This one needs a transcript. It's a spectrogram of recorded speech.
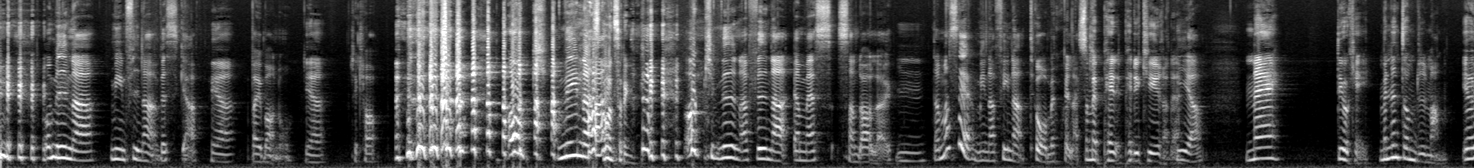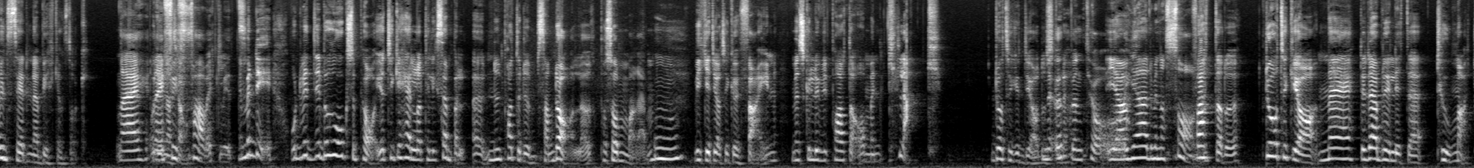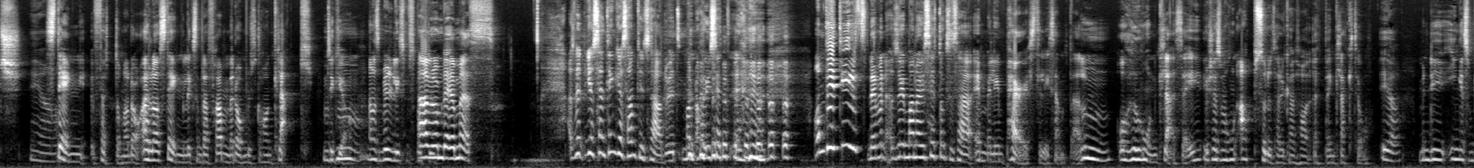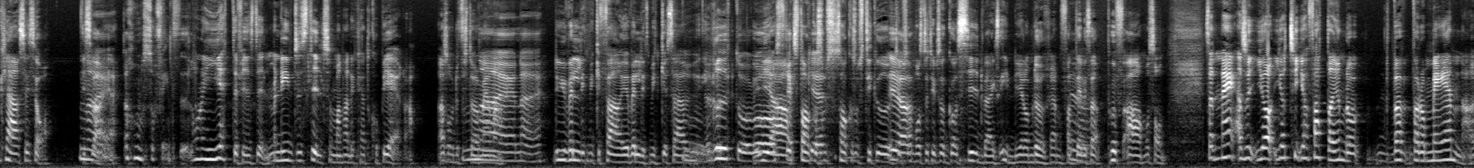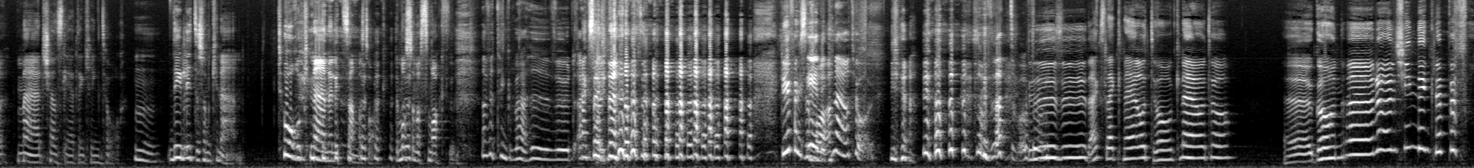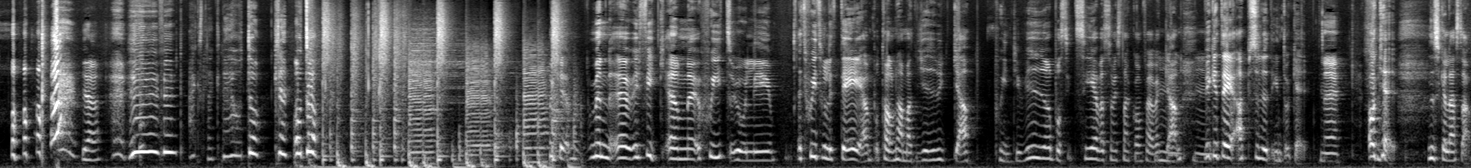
Och mina, min fina väska ja, by Bano. ja. Reklam. och mina, och mina fina MS-sandaler. Där man ser mina fina tår med shellack. Som är pe- pedikyrade. Ja. Nej, det är okej. Men inte om du är man. Jag vill inte se dina Birkenstock. Nej, Och nej fy fan vad äckligt. Ja, men det, och det, det beror också på. Jag tycker hellre till exempel, eh, nu pratar du om sandaler på sommaren. Mm. Vilket jag tycker är fine. Men skulle vi prata om en klack. Då tycker inte jag du Med skulle... öppen tå. Ja. ja, du menar sån. Fattar du? Då tycker jag, nej det där blir lite too much. Ja. Stäng fötterna då, eller stäng liksom där framme då om du ska ha en klack. Tycker jag. Annars blir det liksom som Även om det är MS. Alltså, jag, sen tänker jag samtidigt så här, du vet, man har ju sett... om det är dyrt! Nej men alltså, man har ju sett också så här Emily in Paris till exempel. Mm. Och hur hon klär sig. Det känns som att hon absolut hade kunnat ha en öppen klacktå. Ja. Men det är ju ingen som klär sig så i Sverige. Hon har så fin stil. Hon har en jättefin stil, men det är inte en stil som man hade kunnat kopiera. Alltså om du förstår vad jag menar. Nej, nej. Det är ju väldigt mycket färg och väldigt mycket så här, Rutor och ja, streck. saker, som, saker som sticker ut, typ, Ja. som måste typ så gå sidvägs in genom dörren för att det är Ja. här puffarm och sånt. Så nej, alltså jag, jag, jag fattar ändå vad, vad de menar med känsligheten kring tår. Mm. Det är lite som knän. Tår och knän är lite samma sak. Det måste vara smakfullt. Varför tänker på här huvud, axlar. Exakt. det är faktiskt Är bra... det knä och tår? Ja. Som blatteversion. Huvud, axlar, knä och tå, knä och tå. Ögon, öron, kinden, kroppen. ja. Huvud, axlar, knä och tå, knä och tå. Okej, Men eh, vi fick en skitrolig, ett skitroligt DM på tal om det här med att ljuga på intervjuer, på sitt CV som vi snackade om förra veckan. Vilket är absolut inte okej. Nej. Okej, nu ska jag läsa.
